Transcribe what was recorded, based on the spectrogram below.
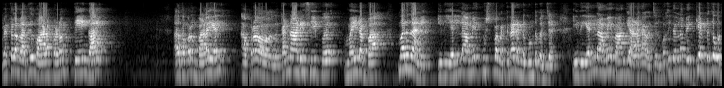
வெத்தலை பாக்கு வாழைப்பழம் தேங்காய் அதுக்கப்புறம் வளையல் அப்புறம் கண்ணாடி சீப்பு மைடப்பா மருதாணி. இது எல்லாமே புஷ்பமித்துனா ரெண்டு குண்டு மஞ்சள். இது எல்லாமே வாங்கி அழகாக வச்சுருக்கோம். இதெல்லாம் வைக்கிறதுக்கு ஒரு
